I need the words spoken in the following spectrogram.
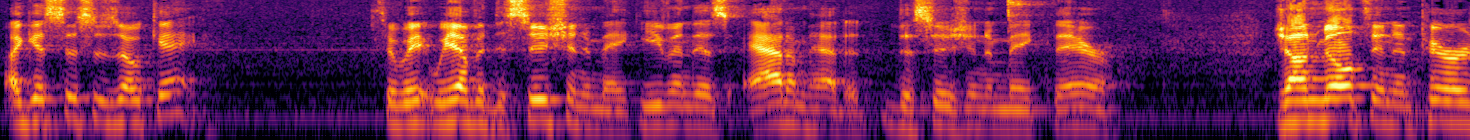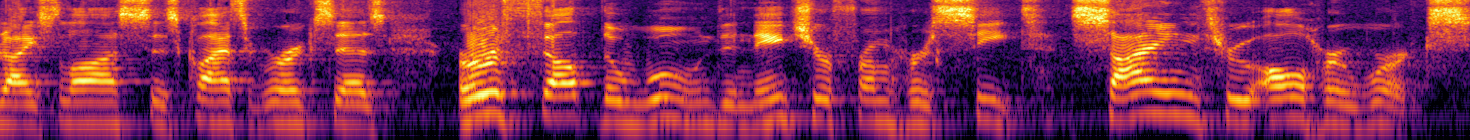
I guess this is okay. So we, we have a decision to make, even as Adam had a decision to make there. John Milton in Paradise Lost, his classic work says, Earth felt the wound in nature from her seat, sighing through all her works,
